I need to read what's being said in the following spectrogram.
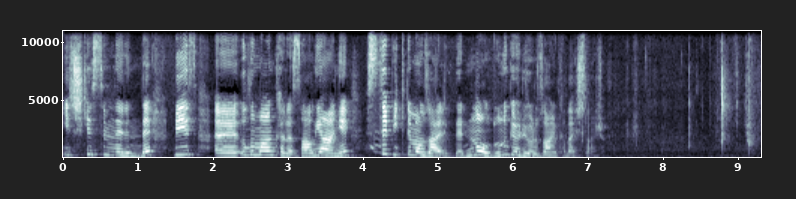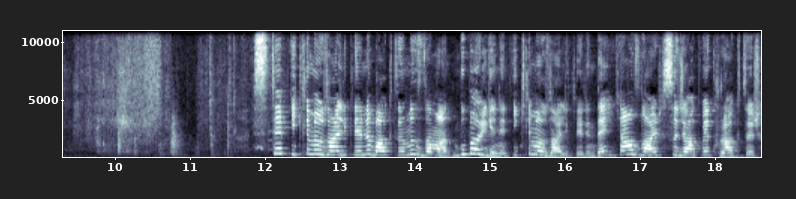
iç kesimlerinde biz e, ılıman karasal yani step iklim özelliklerinin olduğunu görüyoruz arkadaşlar. Step iklim özelliklerine baktığımız zaman bu bölgenin iklim özelliklerinde yazlar sıcak ve kuraktır.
